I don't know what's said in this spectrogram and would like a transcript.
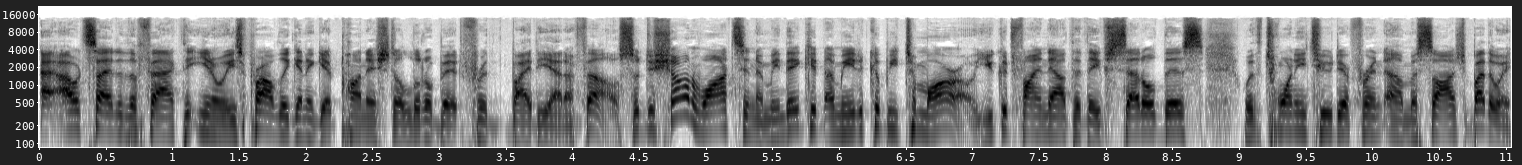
outside of the fact that you know he's probably going to get punished a little bit for by the NFL. So Deshaun Watson, I mean, they could, I mean, it could be tomorrow. You could find out that they've settled this with 22 different uh, massage. By the way,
